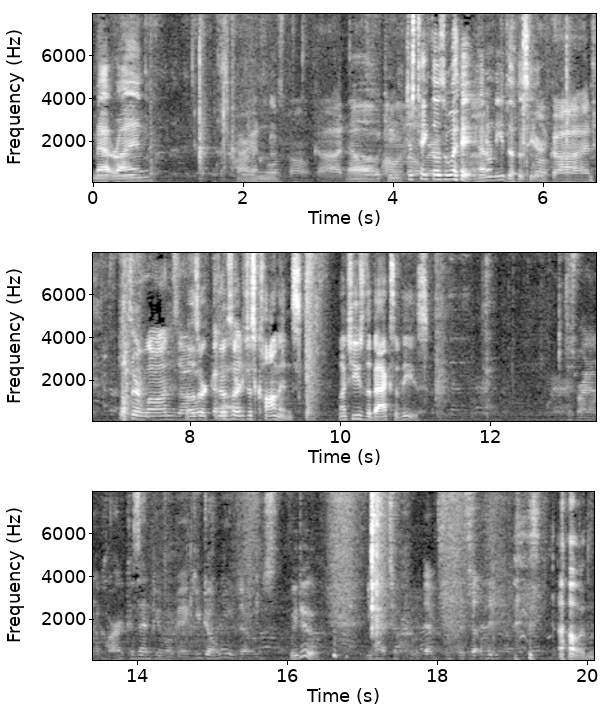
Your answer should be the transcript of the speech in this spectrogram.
Matt Ryan. Sorry, I don't know. Oh god. No. Oh, can you Falling just take those away? I don't need those oh, here. Oh god. Those are Alonzo, those are God. those are just commons. Why don't you use the backs of these? just write on the card, because then people will be like, "You don't need those. We do. You have to redemption facility." oh, and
